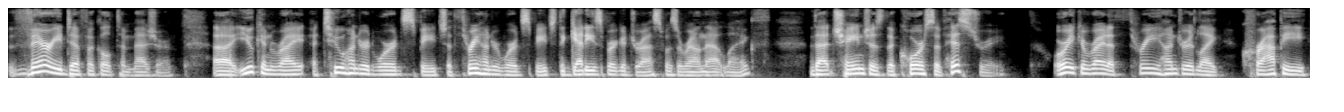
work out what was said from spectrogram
very difficult to measure. Uh, you can write a 200 word speech, a 300 word speech, the Gettysburg Address was around that length, that changes the course of history. Or you can write a 300 like crappy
